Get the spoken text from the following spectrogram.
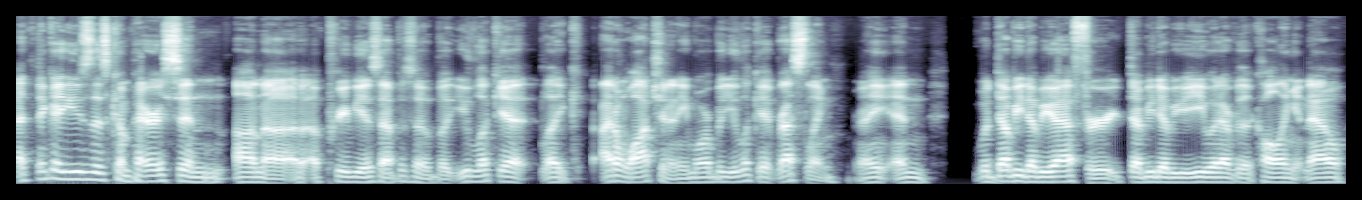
I think I used this comparison on a, a previous episode, but you look at like I don't watch it anymore, but you look at wrestling, right? And with WWF or WWE, whatever they're calling it now,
